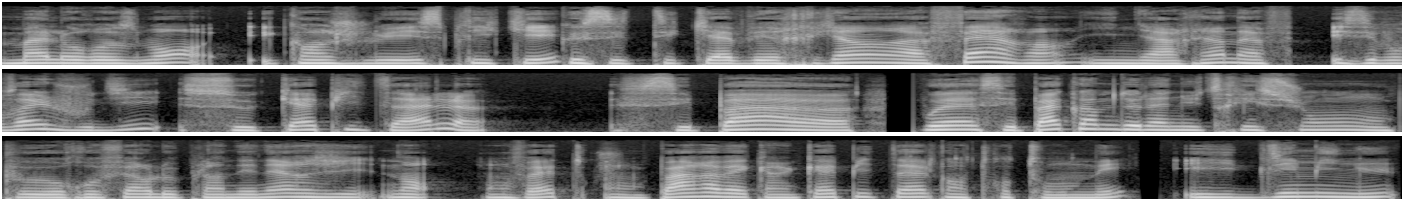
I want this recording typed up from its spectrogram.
malheureusement, et quand je lui ai expliqué que c'était qu'il n'y avait rien à faire, hein, il n'y a rien à faire. Et c'est pour ça que je vous dis, ce capital, c'est pas euh, ouais c'est pas comme de la nutrition on peut refaire le plein d'énergie. Non en fait on part avec un capital quand on est et il diminue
